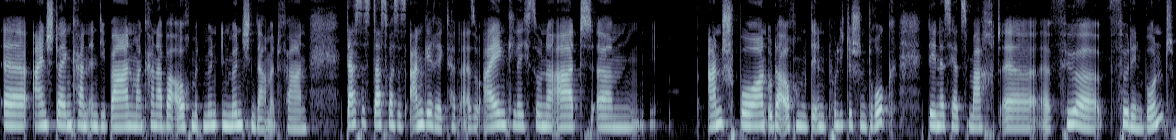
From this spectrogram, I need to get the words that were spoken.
äh, einsteigen kann in die Bahn, man kann aber auch mit Mün in München damit fahren. Das ist das, was es angeregt hat. Also eigentlich so eine Art ähm, Ansporn oder auch den politischen Druck, den es jetzt macht äh, äh, für, für den Bund.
